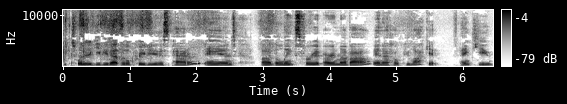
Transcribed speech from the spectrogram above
just wanted to give you that little preview of this pattern, and uh, the links for it are in my bio, and I hope you like it. Thank you.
